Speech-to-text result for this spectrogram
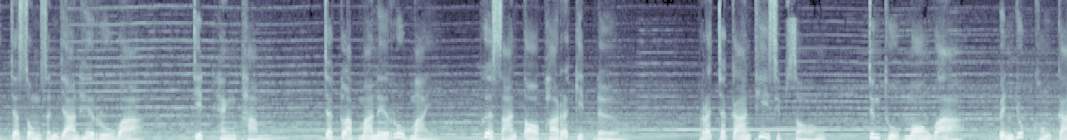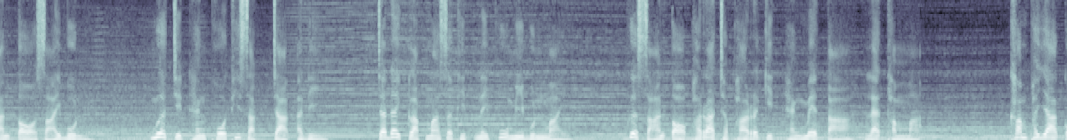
กจะส่งสัญญาณให้รู้ว่า จิตแห่งธรรม จะกลับมาในรูปใหม่ เพื่อสารต่อภารกิจเดิม รัชกาลที่ 12 จึงถูกมองว่าเป็นยุคของการต่อสายบุญ เมื่อจิตแห่งโพธิสัตว์จากอดีต จะได้กลับมาสถิตในผู้มีบุญใหม่ เพื่อสารต่อพระราชภารกิจแห่งเมตตาและธรรมะคำพยาก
